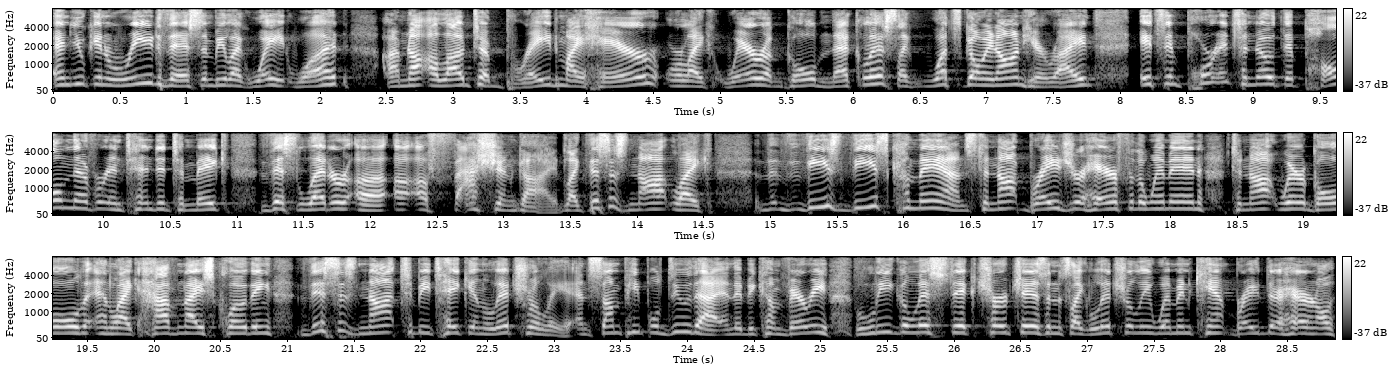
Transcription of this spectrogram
and you can read this and be like, wait, what? I'm not allowed to braid my hair or like wear a gold necklace? Like, what's going on here, right? It's important to note that Paul never intended to make this letter a, a, a fashion guide. Like, this is not like th- these, these commands to not braid your hair for the women, to not wear gold and like have nice clothing. This is not to be taken literally literally. And some people do that and they become very legalistic churches and it's like literally women can't braid their hair and all.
